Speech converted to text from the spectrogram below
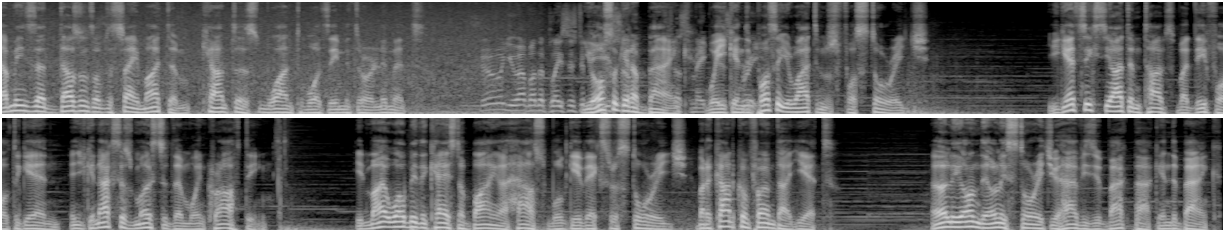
That means that dozens of the same item count as one towards the inventory limit. Sure, you have other places to You also get a bank where you can deposit your items for storage. You get 60 item types by default again, and you can access most of them when crafting. It might well be the case that buying a house will give extra storage, but I can't confirm that yet. Early on the only storage you have is your backpack and the bank.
